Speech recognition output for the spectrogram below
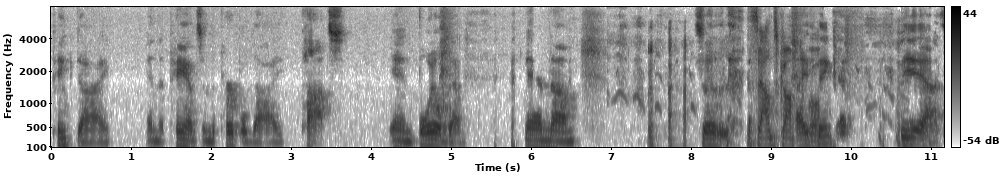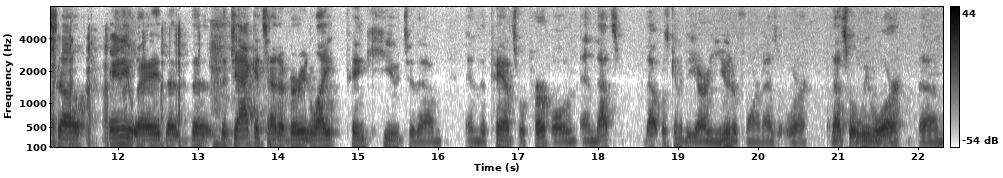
pink dye and the pants in the purple dye pots and boiled them. and um, so sounds comfortable. I think, yeah. So anyway, the, the the jackets had a very light pink hue to them, and the pants were purple, and that's that was going to be our uniform, as it were. That's what we wore um,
